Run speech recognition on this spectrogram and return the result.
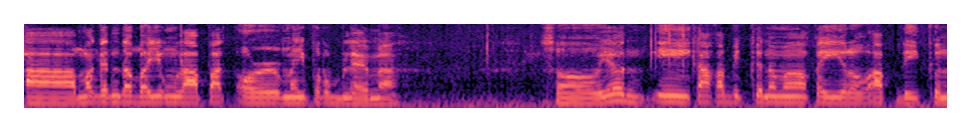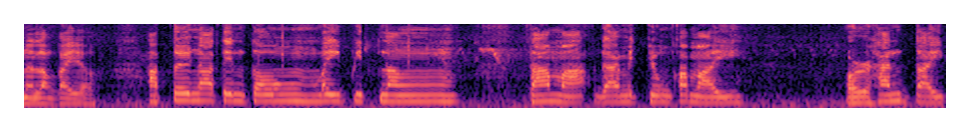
ah, maganda ba yung lapat or may problema So, yun, ikakabit ko na mga kahiro, update ko na lang kayo. After natin tong maipit ng tama gamit yung kamay or hand tight,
